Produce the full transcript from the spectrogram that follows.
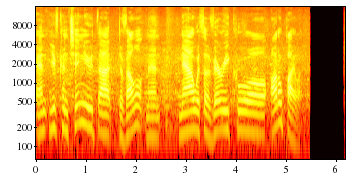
And you've continued that development now with a very cool autopilot.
